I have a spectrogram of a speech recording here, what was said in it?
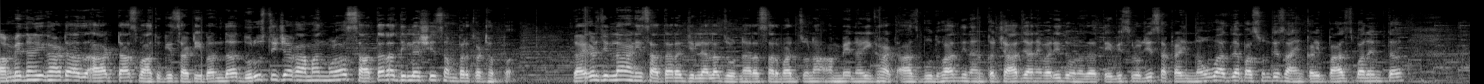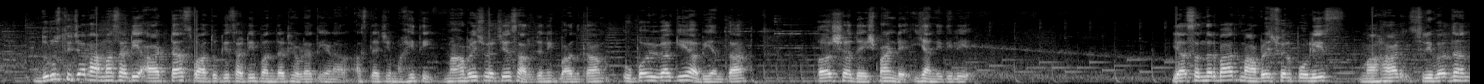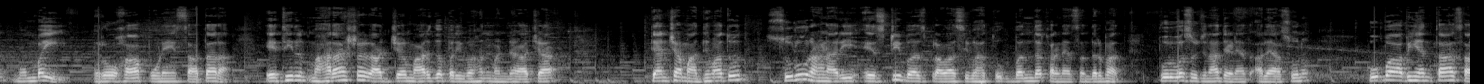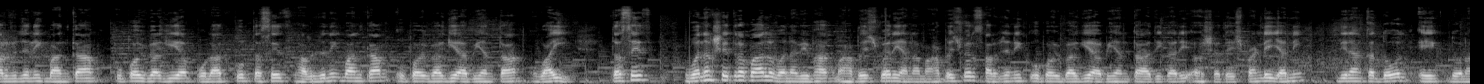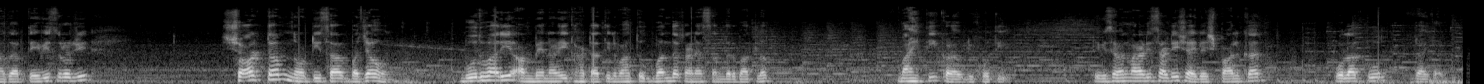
आंबेदळी घाट आज आठ तास वाहतुकीसाठी बंद. दुरुस्तीच्या कामांमुळे सातारा जिल्ह्याशी संपर्क ठप्प. रायगड जिल्हा आणि सातारा जिल्ह्याला जोडणारा सर्वात जुना आंबेनळी घाट आज बुधवार दिनांक चार जानेवारी दोन हजार तेवीस रोजी सकाळी नऊ वाजल्यापासून ते सायंकाळी पाच पर्यंत दुरुस्तीच्या कामासाठी आठ तास वाहतुकीसाठी बंद ठेवण्यात येणार असल्याची माहिती महाबळेश्वरचे सार्वजनिक बांधकाम उपविभागीय अभियंता अश देशपांडे यांनी दिली आहे. या संदर्भात महाबळेश्वर पोलीस महाड श्रीवर्धन मुंबई रोहा पुणे सातारा येथील महाराष्ट्र राज्य मार्ग परिवहन मंडळाच्या त्यांच्या माध्यमातून सुरू राहणारी एस टी बस प्रवासी वाहतूक बंद करण्यासंदर्भात पूर्वसूचना देण्यात आल्या असून उपअभियंता सार्वजनिक बांधकाम उपविभागीय पोलादपूर तसेच सार्वजनिक बांधकाम उपविभागीय अभियंता वाई तसेच वनक्षेत्रपाल वन विभाग महाबळेश्वर यांना महाबळेश्वर सार्वजनिक उपविभागीय अभियंता अधिकारी हर्ष देशपांडे यांनी दिनांक दोन एक दोन हजार तेवीस रोजी शॉर्ट टर्म नोटिसा बजावून बुधवारी आंबेनळी घाटातील वाहतूक बंद करण्यासंदर्भातलं माहिती कळवली होती. टी व्ही सेवन मराठीसाठी शैलेश पालकर पोलादपूर रायगड.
